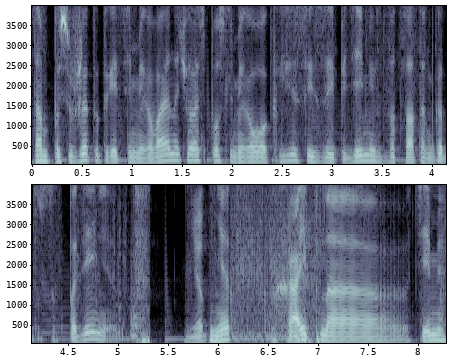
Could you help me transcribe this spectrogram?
Там по сюжету Третья мировая началась после мирового кризиса из-за эпидемии в 2020 году. Совпадение? Нет? Нет. Хайп на теме.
